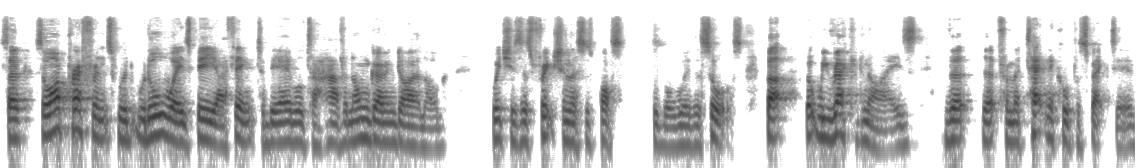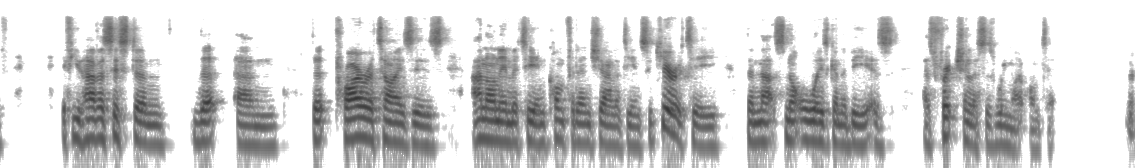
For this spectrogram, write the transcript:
So, so our preference would, would always be, I think, to be able to have an ongoing dialogue which is as frictionless as possible with a source. But, but we recognize that, that from a technical perspective, if you have a system that, um, that prioritizes anonymity and confidentiality and security, then that's not always going to be as, as frictionless as we might want it.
